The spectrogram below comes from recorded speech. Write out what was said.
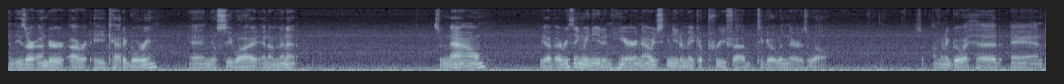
And these are under our A category, and you'll see why in a minute. So now, we have everything we need in here. Now we just need to make a prefab to go in there as well. So I'm going to go ahead and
